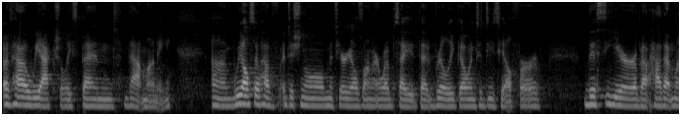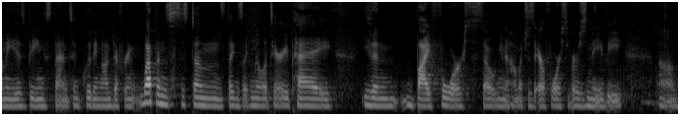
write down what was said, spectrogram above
of how we actually spend that money. Um, we also have additional materials on our website that really go into detail for this year about how that money is being spent, including on different weapons systems, things like military pay, even by force. So, you know, how much is Air Force versus Navy? Um,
